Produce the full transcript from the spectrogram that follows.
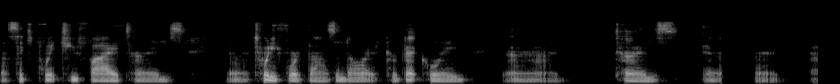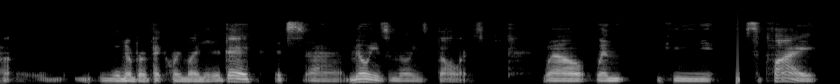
uh, 6.25 times uh, $24,000 per Bitcoin uh, times uh, uh, the number of Bitcoin mined in a day, it's millions and millions of dollars. Well, when the supply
